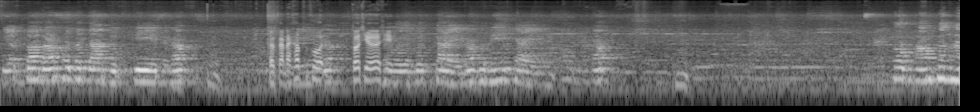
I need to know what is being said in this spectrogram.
เตรียมต้อนรับเทศกาลตรุษจีนนะครับเดี๋ยวกันนะครับทุกคนตัวทีตัวทีเป็นไก่ครับวันนี้ไก่ต้มนะครับไก่ต้มพร้อมเครื่องใน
